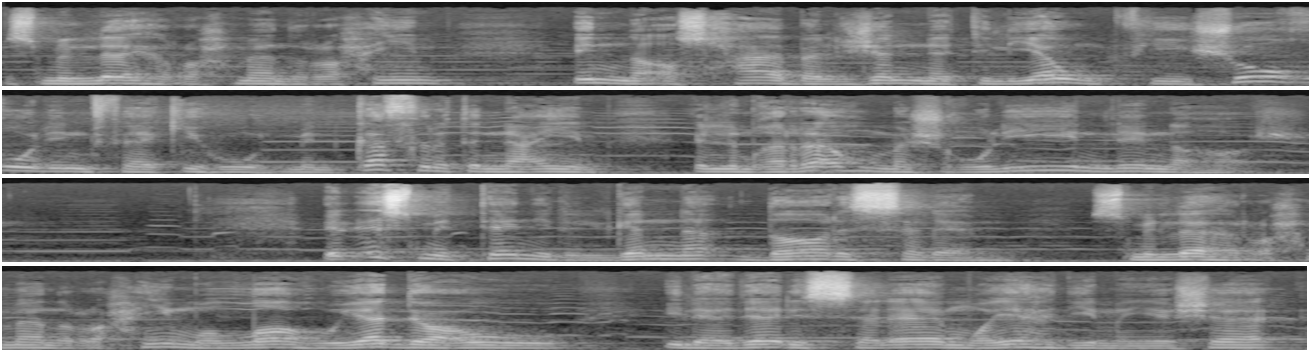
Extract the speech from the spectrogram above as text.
بسم الله الرحمن الرحيم. إن أصحاب الجنة اليوم في شغل فاكهون من كثرة النعيم اللي مغرقهم مشغولين ليل نهار الاسم الثاني للجنة دار السلام. بسم الله الرحمن الرحيم. والله يدعو إلى دار السلام ويهدي من يشاء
